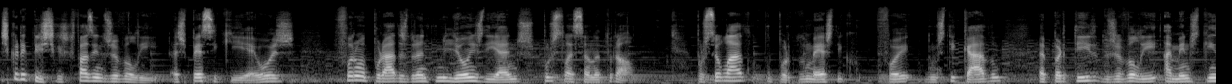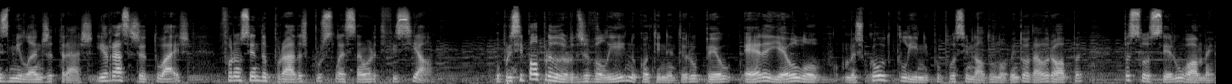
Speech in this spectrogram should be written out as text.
As características que fazem do javali a espécie que é hoje foram apuradas durante milhões de anos por seleção natural. Por seu lado, o porco doméstico foi domesticado a partir do javali há menos de 15 mil anos atrás e as raças atuais foram sendo apuradas por seleção artificial. O principal predador do javali no continente europeu era e é o lobo, mas com o declínio populacional do lobo em toda a Europa, passou a ser o homem.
